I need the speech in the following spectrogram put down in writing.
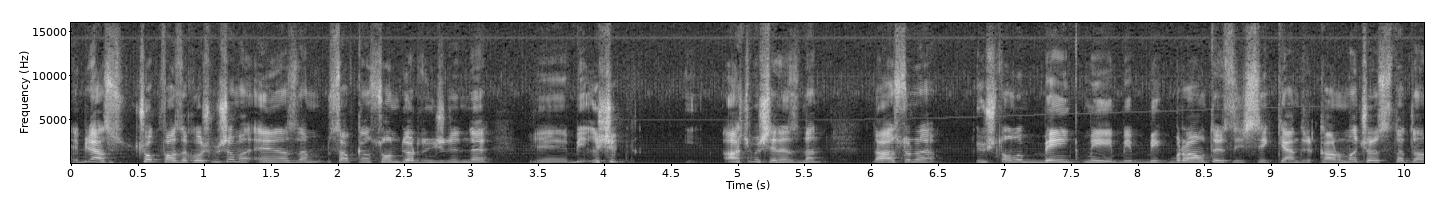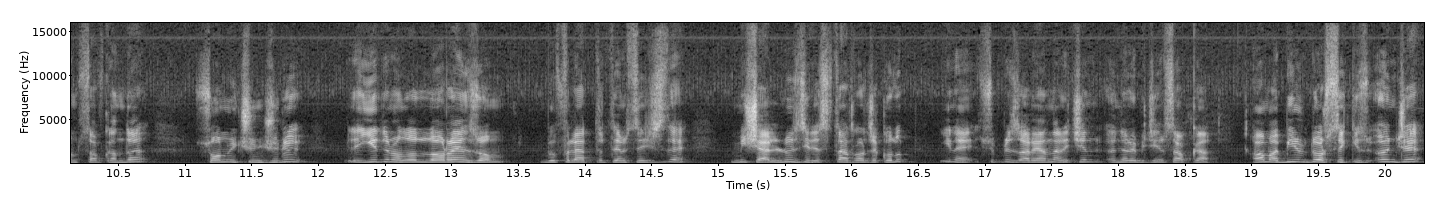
e, biraz çok fazla koşmuş ama en azından bu safkan son dördüncülüğünde e, bir ışık açmış en azından. Daha sonra 3 nolu Bank Me, bir Big Brown temsilcisi Kendrick Carmacho start alan bu safkanda son üçüncülü bir de 7 nolu Lorenzo bu Flatter temsilcisi de Michel Luzi ile start alacak olup yine sürpriz arayanlar için önerebileceğim safkan. Ama 1-4-8 önce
